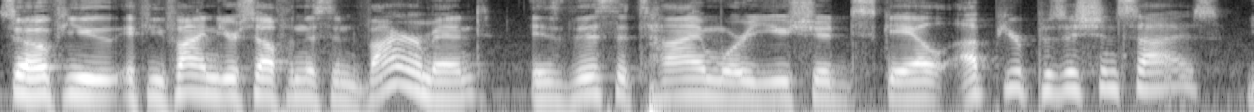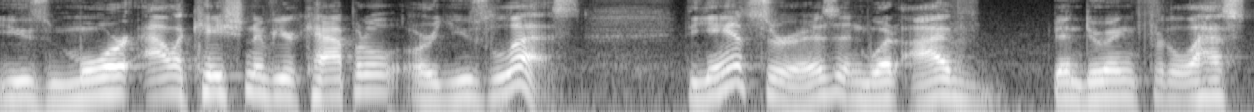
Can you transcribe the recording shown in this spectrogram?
So if you if you find yourself in this environment is this a time where you should scale up your position size, use more allocation of your capital, or use less? The answer is, and what I've been doing for the last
